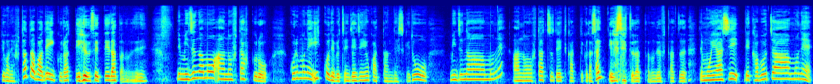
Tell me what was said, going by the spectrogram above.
ていうかね、2束でいくらっていう設定だったのでね。で、水菜もあの2袋。これもね、1個で別に全然良かったんですけど、水菜もね、あの、2つで買ってくださいっていうセットだったので、2つ。で、もやし、で、かぼちゃもね、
